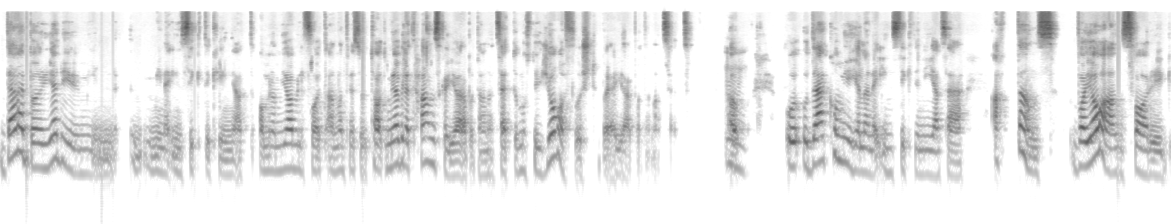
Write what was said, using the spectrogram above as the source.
där började ju min, mina insikter kring att om jag vill få ett annat resultat, om jag vill att han ska göra på ett annat sätt, då måste jag först börja göra på ett annat sätt. Mm. Och, och, där kom ju hela den där insikten i att så här, attans, var jag ansvarig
